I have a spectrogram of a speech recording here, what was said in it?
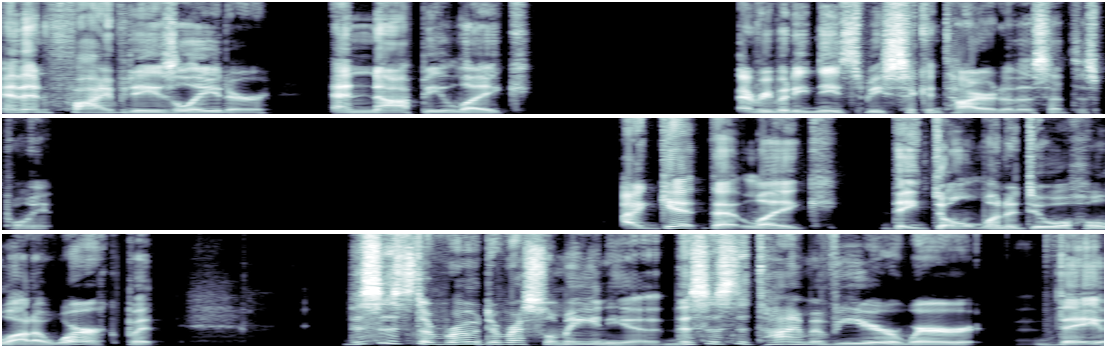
and then five days later, and not be like, everybody needs to be sick and tired of this at this point. I get that like they don't want to do a whole lot of work, but this is the road to WrestleMania. This is the time of year where they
